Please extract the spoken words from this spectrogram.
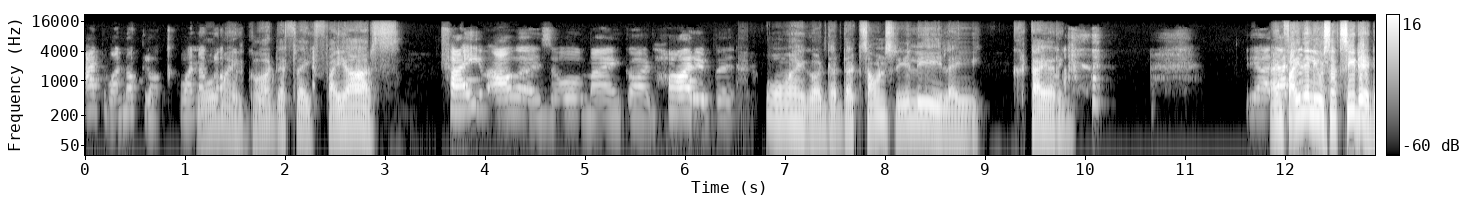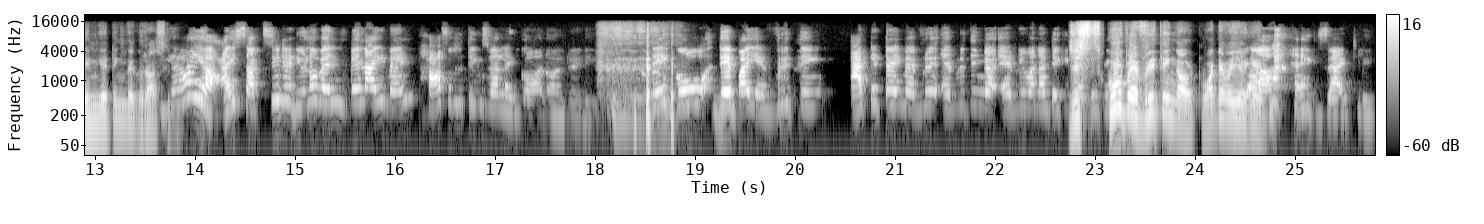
at one o'clock. One Oh o'clock. Oh my. God, that's like five hours. Five hours. Oh my god, horrible. Oh my God, that that sounds really like tiring. Yeah. and finally, you succeeded in getting the grocery. Yeah, yeah, I succeeded. You know, when when I went, half of the things were like gone already. they go, they buy everything at a time. Every everything, uh, everyone are taking. Just everything scoop everything out, whatever you get. yeah exactly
